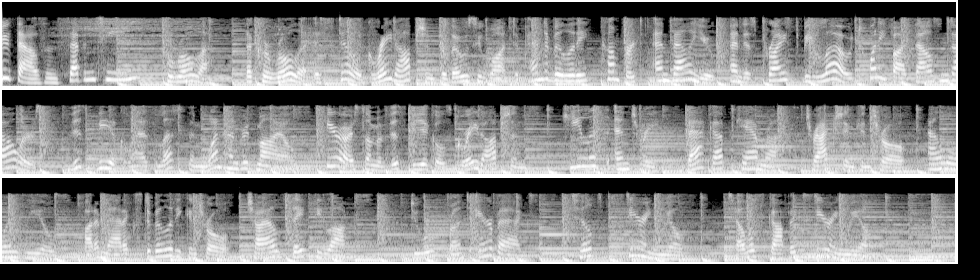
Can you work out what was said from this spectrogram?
2017 Corolla. The Corolla is still a great option for those who want dependability, comfort, and value, and is priced below $25,000. This vehicle has less than 100 miles. Here are some of this vehicle's great options. Keyless entry, backup camera, traction control, alloy wheels, automatic stability control, child safety locks, dual front airbags, tilt steering wheel, telescopic steering wheel.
